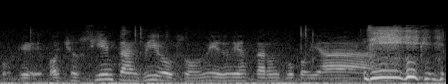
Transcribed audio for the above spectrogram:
Porque 800 V-Bucks o 1000 voy a estar un poco ya... Sí.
